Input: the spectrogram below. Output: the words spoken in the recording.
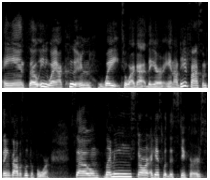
And so anyway, I couldn't wait till I got there and I did find some things I was looking for. So let me start, I guess, with the stickers.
